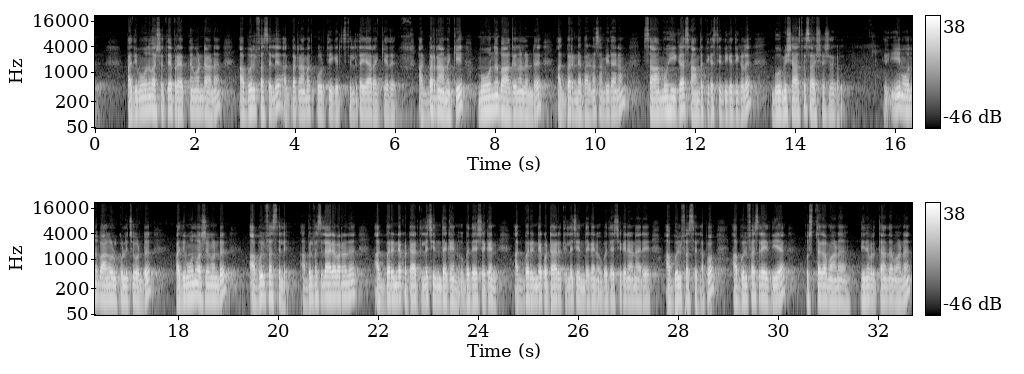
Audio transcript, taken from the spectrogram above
പതിമൂന്ന് വർഷത്തെ പ്രയത്നം കൊണ്ടാണ് അബുൽ ഫസൽ അക്ബർനാമ പൂർത്തീകരിച്ചതിൽ തയ്യാറാക്കിയത്. അക്ബർനാമയ്ക്ക് മൂന്ന് ഭാഗങ്ങളുണ്ട്. അക്ബറിന്റെ ഭരണ സംവിധാനം സാമൂഹിക സാമ്പത്തിക സ്ഥിതിഗതികൾ ഭൂമിശാസ്ത്ര സവിശേഷതകൾ. ഈ മൂന്ന് ഭാഗങ്ങൾ ഉൾക്കൊള്ളിച്ചുകൊണ്ട് പതിമൂന്ന് വർഷം കൊണ്ട് അബുൽ ഫസൽ അബുൽ ഫസൽ ആരാ പറഞ്ഞത്? അക്ബറിന്റെ കൊട്ടാരത്തിലെ ചിന്തകൻ ഉപദേശകൻ. അക്ബറിന്റെ കൊട്ടാരത്തിലെ ചിന്തകൻ ഉപദേശകനാണ് ആര്? അബുൽ ഫസൽ. അപ്പോൾ അബുൽ ഫസൽ എഴുതിയ പുസ്തകമാണ് ദിനവൃത്താന്തമാണ്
